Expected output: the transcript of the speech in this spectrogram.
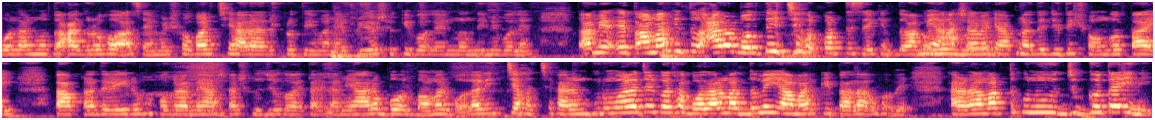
বলার মতো আগ্রহ আছে। আমি সবার চেহারার প্রতি মানে প্রিয় সখী বলেন নন্দিনী বলেন। তো আমি আমার কিন্তু আরও বলতে ইচ্ছে করতেছে কিন্তু আমি আশা রাখি আপনাদের যদি সঙ্গ পাই বা আপনাদের এইরকম প্রোগ্রামে আসার সুযোগ হয় তাহলে আমি আরও বলব। আমার বলার ইচ্ছা হচ্ছে কারণ গুরু মহারাজের কথা বলার মাধ্যমেই আমার কৃপা লাভ হবে। কারণ আমার তো কোনো যোগ্যতাই নেই।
